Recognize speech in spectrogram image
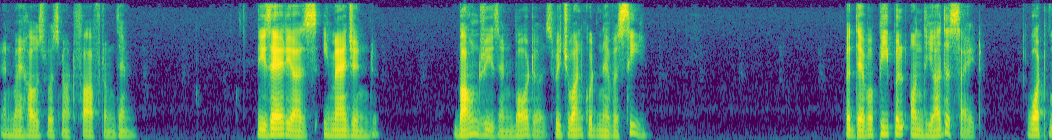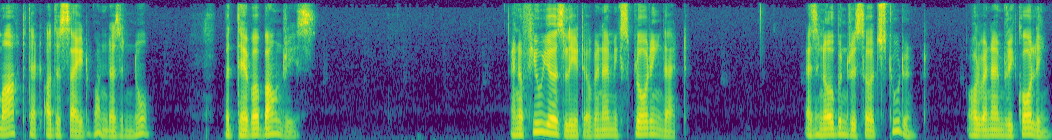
and my house was not far from them. These areas imagined boundaries and borders which one could never see. But there were people on the other side. What marked that other side, one doesn't know. But there were boundaries. And a few years later, when I'm exploring that as an urban research student, or when I'm recalling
